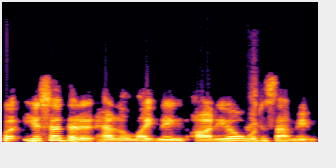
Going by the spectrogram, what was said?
But you said that it had a Lightning audio. What does that mean?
